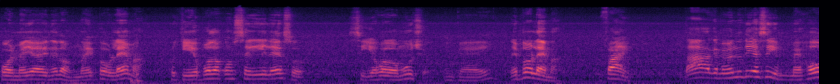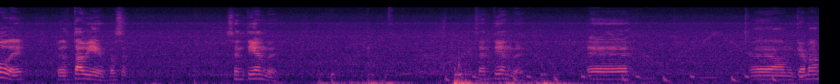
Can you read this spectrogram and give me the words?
por medio de dinero. No hay problema. Porque yo puedo conseguir eso si yo juego mucho. Ok. No hay problema. Fine. Ah, que me venden DLC, me jode. Pero está bien. Pues, se- se entiende. Se entiende. Eh, eh, um, ¿Qué más?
